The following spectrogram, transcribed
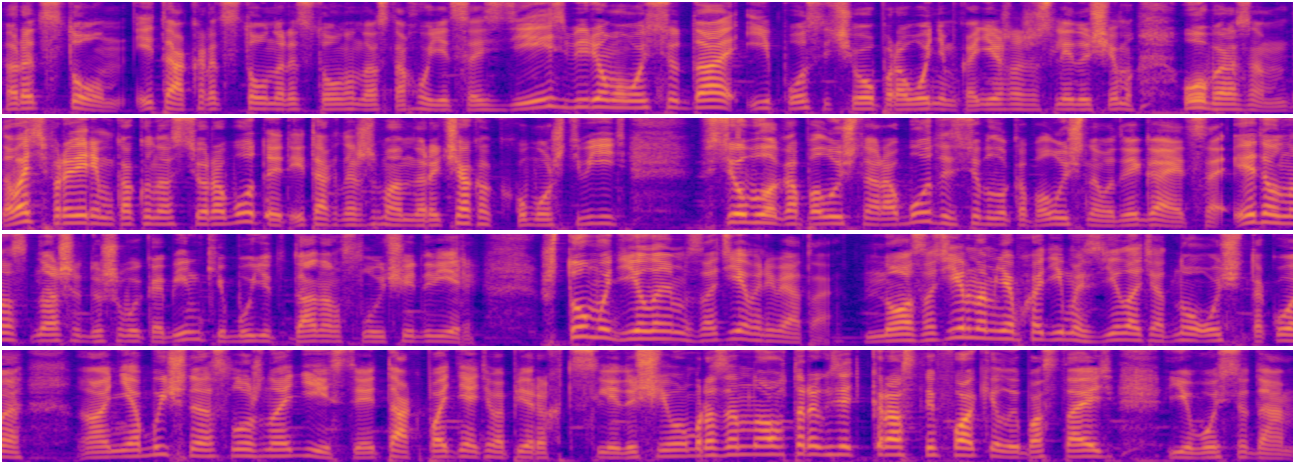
редстоун. Итак, редстоун, редстоун у нас находится здесь, берем его сюда и после чего проводим, конечно же, следующим образом. Давайте проверим, как у нас все работает. Итак, нажимаем на рычаг, как вы можете видеть, все благополучно работает, все благополучно выдвигается. Это у нас в нашей душевой кабинке будет в данном случае дверь. Что мы делаем? Затем, ребята. Ну а затем нам необходимо сделать одно очень такое а, необычное сложное действие. Так, поднять, во-первых, следующим образом, ну а во-вторых, взять красный факел и поставить его сюда.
